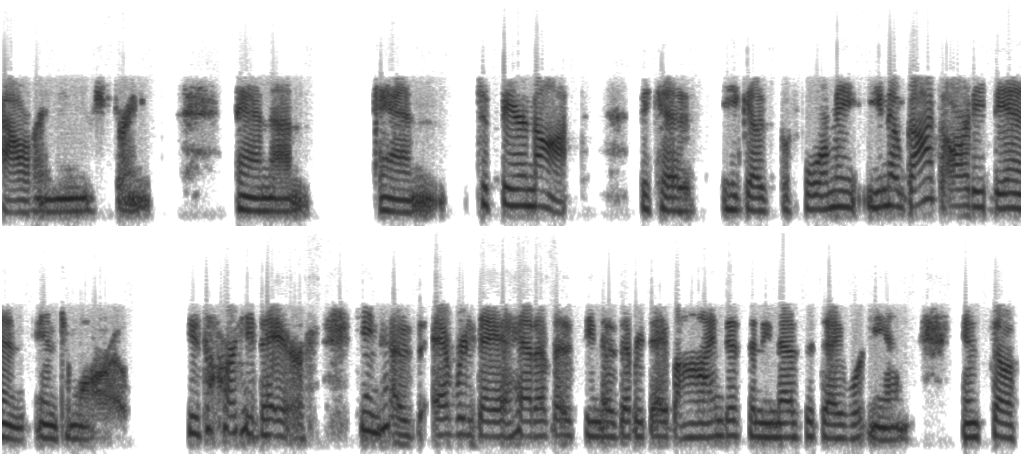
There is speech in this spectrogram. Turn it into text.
power and in your strength, and um, and to fear not, because He goes before me. You know, God's already been in tomorrow. He's already there. He knows every day ahead of us. He knows every day behind us, and he knows the day we're in. And so, if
